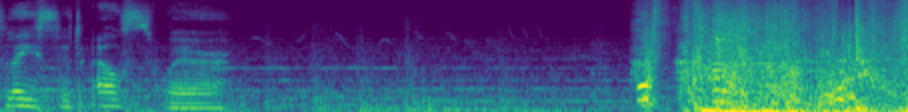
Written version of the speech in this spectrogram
place it elsewhere.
